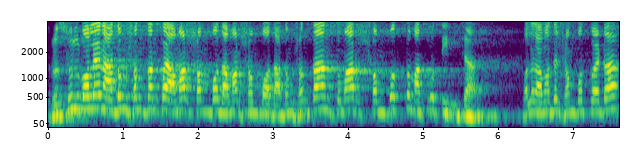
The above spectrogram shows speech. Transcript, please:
রসুল বলেন, আদম সন্তান কয়, আমার সম্পদ আমার সম্পদ। আদম সন্তান, তোমার সম্পদ তো মাত্র তিনটা। বলেন, আমাদের সম্পদ কয়টা?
